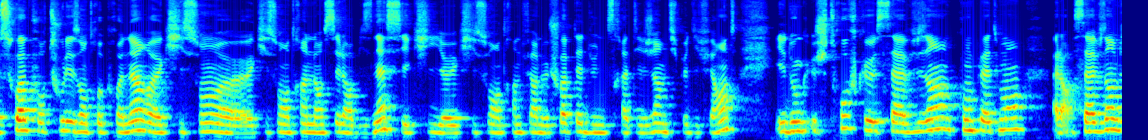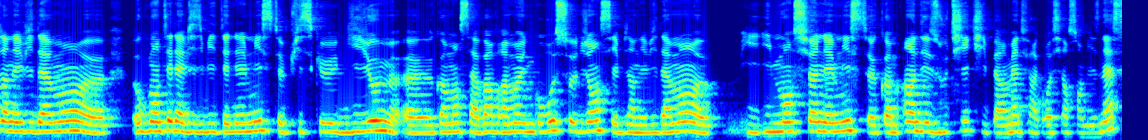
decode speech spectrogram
soit pour tous les entrepreneurs qui, sont, qui sont en train de lancer leur business et qui, qui sont en train de faire le choix peut-être d'une stratégie un petit peu différente. Et donc, je trouve que ça vient complètement alors, ça vient bien évidemment euh, augmenter la visibilité de l'Emlist puisque Guillaume euh, commence à avoir vraiment une grosse audience et bien évidemment, euh, il, mentionne l'Emlist comme un des outils qui permet de faire grossir son business.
